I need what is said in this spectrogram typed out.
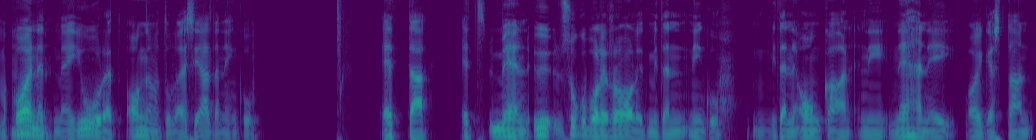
Mä koen, Mhm. että meidän juuret, ongelma tulee sieltä, niinku, että, että meidän y- sukupuoliroolit, miten, niinku, mitä ne onkaan, niin nehän ei oikeastaan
